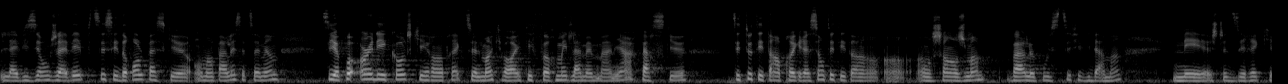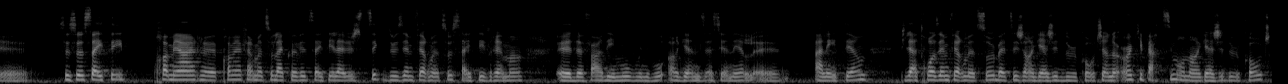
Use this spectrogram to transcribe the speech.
la vision que j'avais. Puis tu sais, c'est drôle parce qu'on en parlait cette semaine. Il n'y a pas un des coachs qui est rentré actuellement qui va avoir été formé de la même manière parce que tout est en progression, tout est en, en, changement vers le positif, évidemment. Mais je te dirais que c'est ça, ça a été première, euh, première fermeture de la COVID, ça a été la logistique. Deuxième fermeture, ça a été vraiment euh, de faire des moves au niveau organisationnel euh, à l'interne. Puis la troisième fermeture, ben, j'ai engagé deux coachs. Il y en a un qui est parti, mais on a engagé deux coachs.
